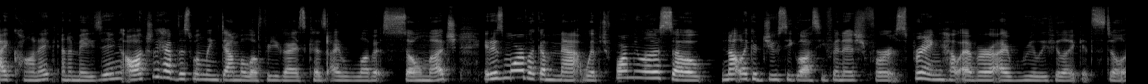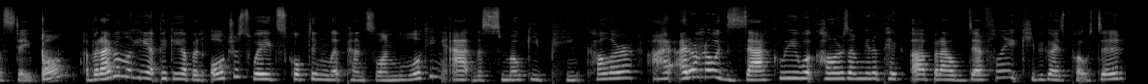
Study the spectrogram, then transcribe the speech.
iconic and amazing. I'll actually have this one linked down below for you guys because I love it so much. It is more of like a matte whipped formula, so not like a juicy glossy finish for spring. However, I really feel like it's still a staple. But I've been looking at picking up an Ultra Suede Sculpting Lip Pencil. I'm looking at the smoky pink color. I, I don't know exactly what colors I'm gonna pick up, but I'll definitely keep you guys posted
